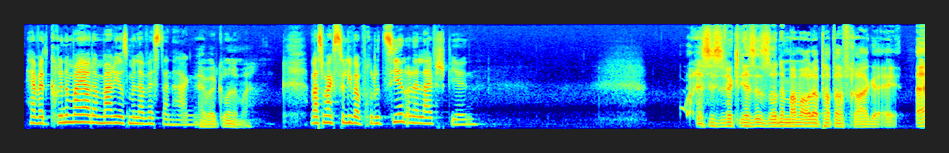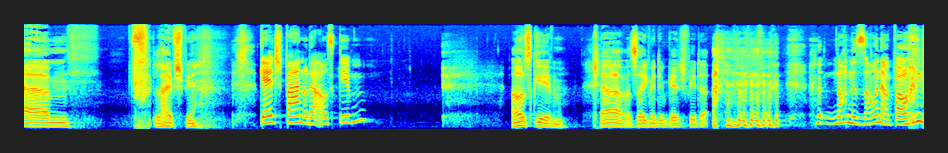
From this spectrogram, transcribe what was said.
Herbert Grönemeyer oder Marius Müller-Westernhagen? Herbert Grönemeyer. Was magst du lieber, produzieren oder live spielen? Das ist wirklich, das ist so eine Mama- oder Papa-Frage, ey. Ähm, pff, live spielen. Geld sparen oder ausgeben? Ausgeben. Klar, was soll ich mit dem Geld später? Noch eine Sauna bauen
